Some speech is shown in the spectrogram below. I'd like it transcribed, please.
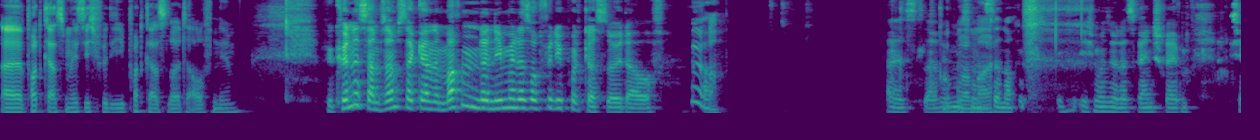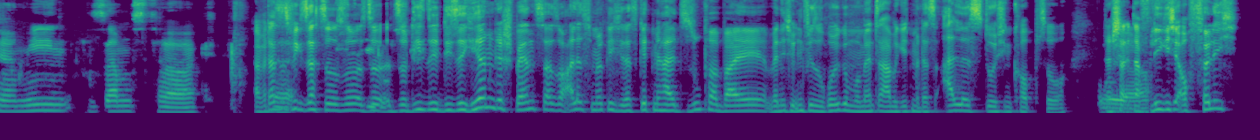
äh, podcastmäßig für die Podcast-Leute aufnehmen. Wir können es am Samstag gerne machen und dann nehmen wir das auch für die Podcast-Leute auf. Ja. Alles klar, Gucken wir müssen wir uns dann noch. Ich, ich, muss mir das reinschreiben. Termin Samstag. Aber das äh, ist wie gesagt so, so, so, so diese, diese Hirngespenster, so alles Mögliche, das geht mir halt super bei, wenn ich irgendwie so ruhige Momente habe, geht mir das alles durch den Kopf so. Oh, da, ja. da fliege ich auch völlig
